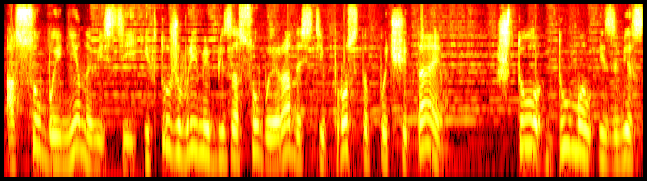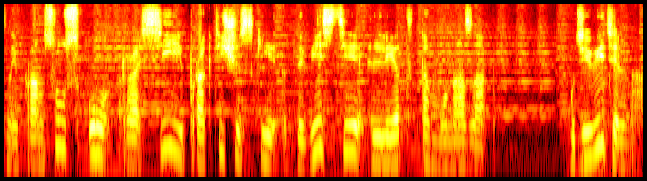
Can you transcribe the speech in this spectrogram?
особой ненависти и в то же время без особой радости просто почитаем, что думал известный француз о России практически 200 лет тому назад. Удивительно,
